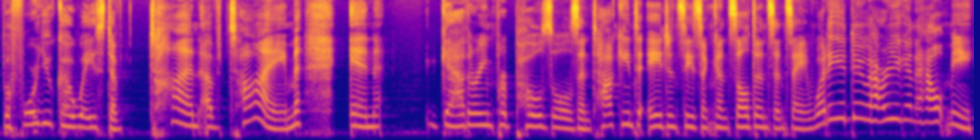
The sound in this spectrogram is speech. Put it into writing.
before you go waste a ton of time in gathering proposals and talking to agencies and consultants and saying, What do you do? How are you going to help me?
